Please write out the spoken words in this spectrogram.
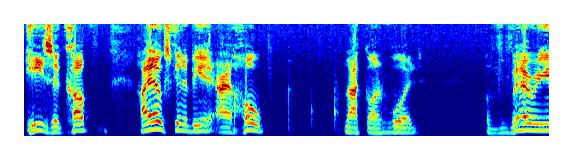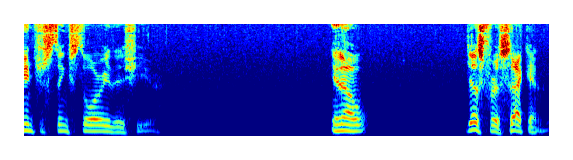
He's a cup. High Oak's going to be, I hope, knock on wood, a very interesting story this year. You know, just for a second,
